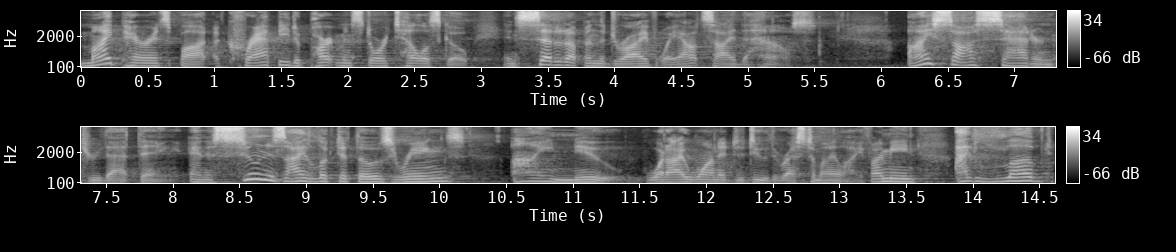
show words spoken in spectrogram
my parents bought a crappy department store telescope and set it up in the driveway outside the house. I saw Saturn through that thing, and as soon as I looked at those rings, I knew what I wanted to do the rest of my life. I mean, I loved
